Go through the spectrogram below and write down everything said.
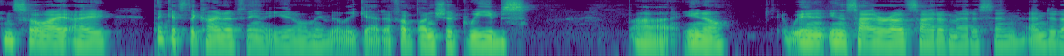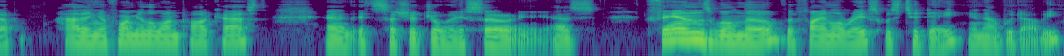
And so I, I think it's the kind of thing that you'd only really get if a bunch of dweebs uh, you know, in, inside or outside of medicine, ended up having a Formula One podcast, and it's such a joy. So, as fans will know, the final race was today in Abu Dhabi.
